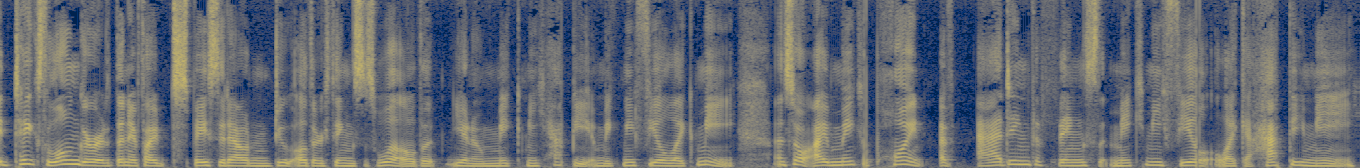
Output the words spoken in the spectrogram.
it takes longer than if I space it out and do other things as well that, you know, make me happy and make me feel like me. And so I make a point of adding the things that make me feel like a happy me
